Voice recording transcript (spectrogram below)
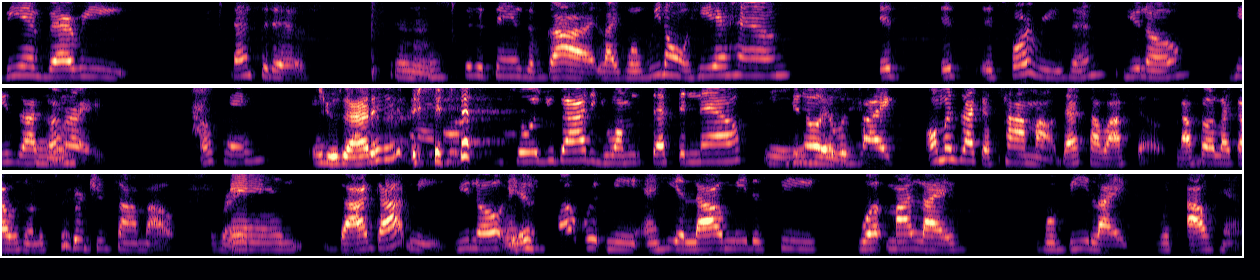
being very sensitive Mhm. to the things of God. Like when we don't hear him, it's it's it's for a reason, you know. He's like, Mhm. all right, okay. You got it. You sure you got it? You want me to step in now? You know, it was Mhm. like almost like a timeout. That's how I felt. I felt like I was on a spiritual timeout. right. And God got me, you know, and Yeah. he dealt with me and he allowed me to see what my life would be like without him.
